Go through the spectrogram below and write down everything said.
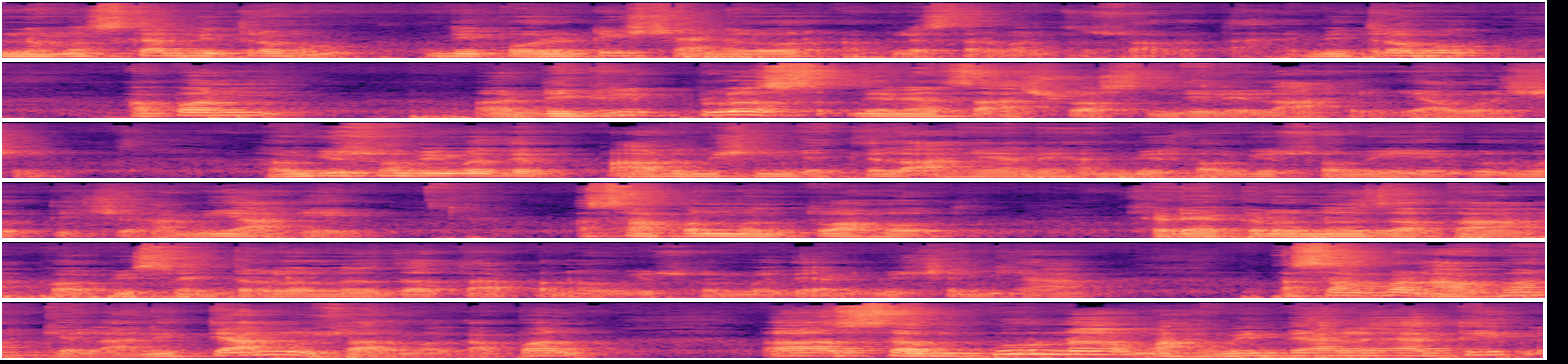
नमस्कार मित्र हो दी पॉलिटिक्स चॅनलवर आपल्या सर्वांचं स्वागत आहे. मित्र हो आपण डिग्री प्लस देण्याचं आश्वासन दिलेलं आहे यावर्षी. हवगी स्वामीमध्ये ॲडमिशन घेतलेलं आहे आणि हनवी हवगी स्वामी हे गुणवत्तेची हमी आहे असं आपण म्हणतो आहोत. खेड्याकडं न जाता कॉफी सेंटरला न जाता आपण हवगी स्वामीमध्ये ॲडमिशन घ्या असं आपण आव्हान केलं. आणि त्यानुसार मग आपण संपूर्ण महाविद्यालयातील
